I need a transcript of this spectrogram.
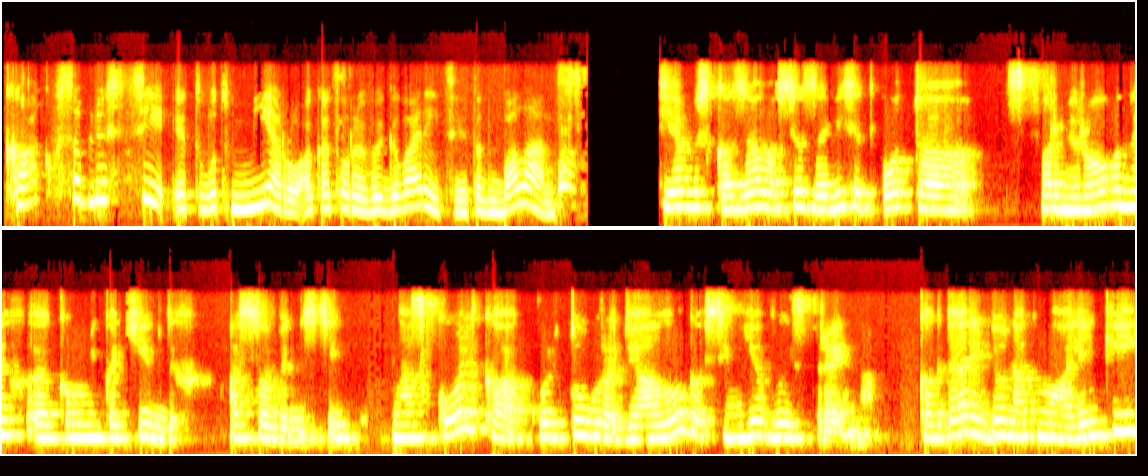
Как соблюсти эту вот меру, о которой вы говорите, этот баланс? Я бы сказала, все зависит от э, сформированных э, коммуникативных особенностей. Насколько культура диалога в семье выстроена. Когда ребенок маленький,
